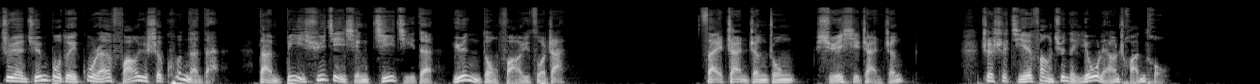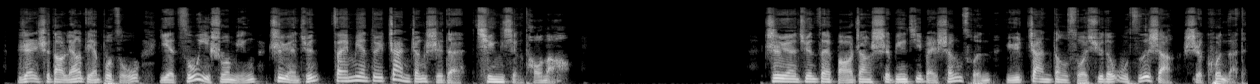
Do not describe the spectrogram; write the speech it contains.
志愿军部队固然防御是困难的，但必须进行积极的运动防御作战。在战争中学习战争，这是解放军的优良传统。认识到两点不足，也足以说明志愿军在面对战争时的清醒头脑。志愿军在保障士兵基本生存与战斗所需的物资上是困难的。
